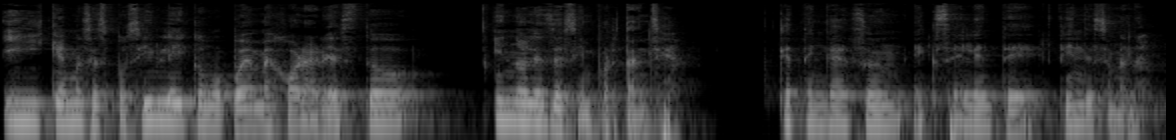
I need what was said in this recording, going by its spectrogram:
y qué más es posible y cómo puede mejorar esto y no les des importancia. Que tengas un excelente fin de semana.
